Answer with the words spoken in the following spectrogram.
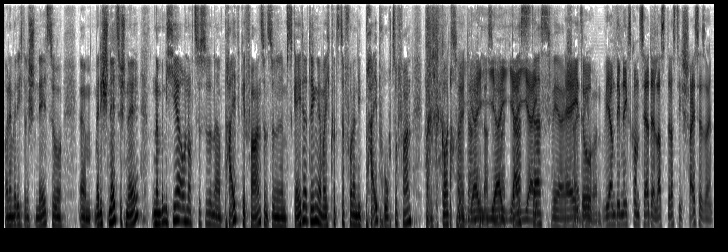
weil dann werde ich dann schnell zu, ähm, werde ich schnell zu schnell. Und dann bin ich hier auch noch zu so einer Pipe gefahren, so zu einem Skater-Ding, da war ich kurz davor, dann die Pipe hochzufahren. Habe ich Gott sei Dank Ja, gelassen. ja, weil ja, das, ja. das wäre scheiße du, geworden. wir haben demnächst Konzerte. Lass, lass die Scheiße sein.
